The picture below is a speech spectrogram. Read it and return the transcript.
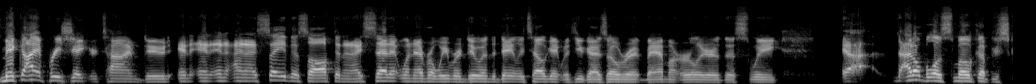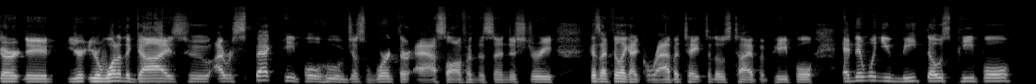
Mick, I appreciate your time, dude. And, and and and I say this often, and I said it whenever we were doing the daily tailgate with you guys over at Bama earlier this week. I don't blow smoke up your skirt, dude. You're you're one of the guys who I respect people who have just worked their ass off in this industry because I feel like I gravitate to those type of people. And then when you meet those people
